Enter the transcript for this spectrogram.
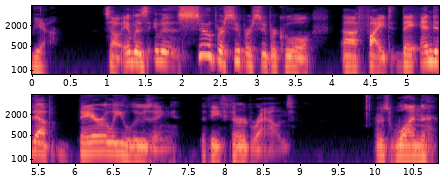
Yeah. So it was it was super super super cool uh fight. They ended up barely losing the third round there was one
